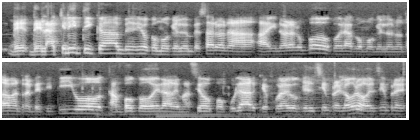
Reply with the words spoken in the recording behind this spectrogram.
de, de la crítica, medio como que lo empezaron a, a ignorar un poco, era como que lo notaban repetitivo, tampoco era demasiado popular, que fue algo que él siempre logró, él siempre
